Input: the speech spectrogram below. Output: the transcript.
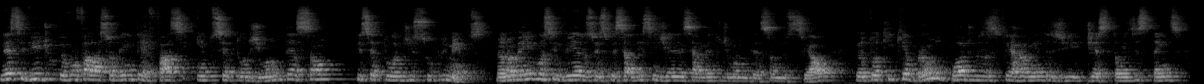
Nesse vídeo eu vou falar sobre a interface entre os setores de manutenção e o setor de suprimentos. Meu nome é Igor Silveira, sou especialista em gerenciamento de manutenção industrial. Eu estou aqui quebrando códigos das ferramentas de gestão existentes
